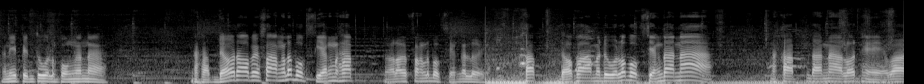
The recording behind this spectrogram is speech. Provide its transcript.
อันนี้เป็นตู้ลำโพงด้านหน้านะครับเดี๋ยวเราไปฟังระบบเสียงนะครับเดี๋ยวเราไปฟังระบบเสียงกันเลยครับเดี๋ยวพามาดูระบบเสียงด้านหน้า นะครับ ด้านหน้ารถแห่ว่า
